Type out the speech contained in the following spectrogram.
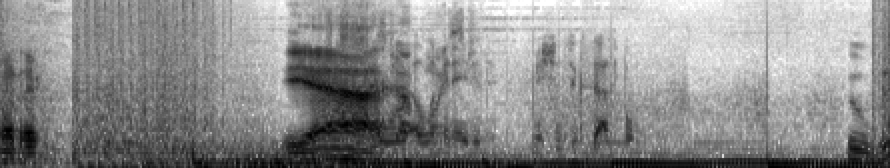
Right there. Yeah. Job, Four boys. eliminated. Mission successful. Ooh, wee.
